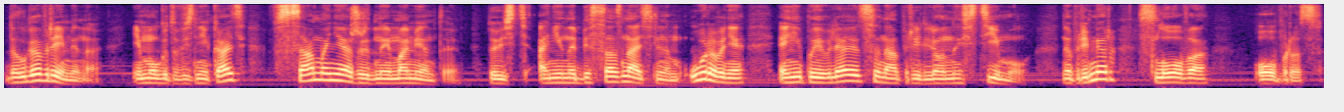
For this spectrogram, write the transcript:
долговременно и могут возникать в самые неожиданные моменты. То есть они на бессознательном уровне, и они появляются на определенный стимул. Например, слово, образ.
